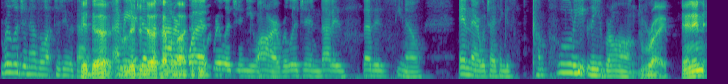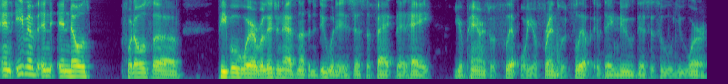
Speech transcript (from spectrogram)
Religion has a lot to do with that. it does. I mean, Religion it doesn't have a lot to do with it. religion you are. Religion that is that is you know in there, which I think is completely wrong. Right. And in and even in in those for those uh people where religion has nothing to do with it, it's just the fact that hey, your parents would flip or your friends would flip if they knew this is who you were.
